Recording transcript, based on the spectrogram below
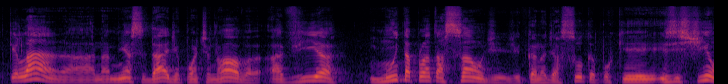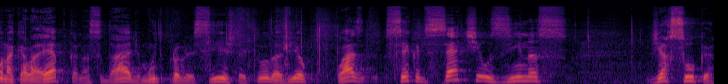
Porque lá na, na minha cidade, em Ponte Nova, havia muita plantação de, de cana-de-açúcar, porque existiam naquela época na cidade, muito progressista e tudo, havia quase cerca de sete usinas de açúcar.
